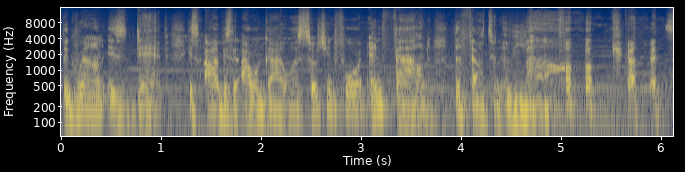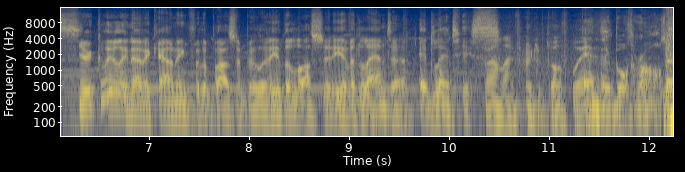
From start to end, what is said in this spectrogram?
The ground is damp. It's obvious that our guy was searching for and found the fountain of youth. Oh, Gus, you're clearly not accounting for the possibility of the lost city of Atlanta. Atlantis. Well, I've heard it both ways. and they're both wrong. So I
